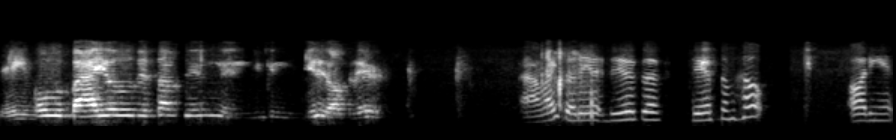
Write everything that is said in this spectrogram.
Name. old bios or something, and you can get it off of there. All right, so there, there's a there's some help, audience.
